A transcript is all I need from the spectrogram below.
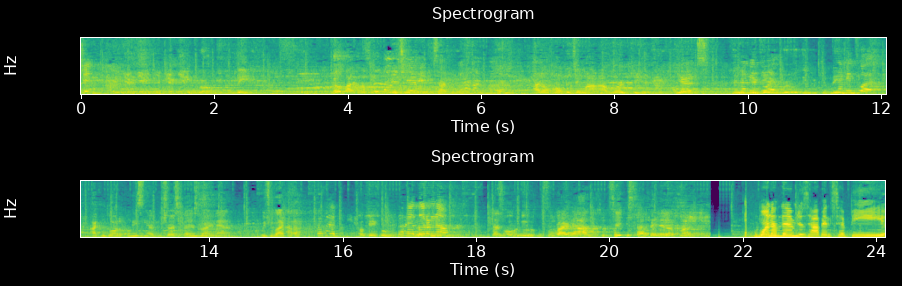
Are you okay? I can- Keep it pushing. If you're getting, if you're getting rude, you can leave. Nobody was looking at you any type of way. I don't own the gym. I, I work here. Yes. And if you're getting what? rude, then you can leave. That means what? I can call the police and have you trespass right now. Would you like that? Go ahead. Okay, cool. Go ahead, let him know. That's what we'll do. So right now, you to take your stuff and head up front. One of them just happens to be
